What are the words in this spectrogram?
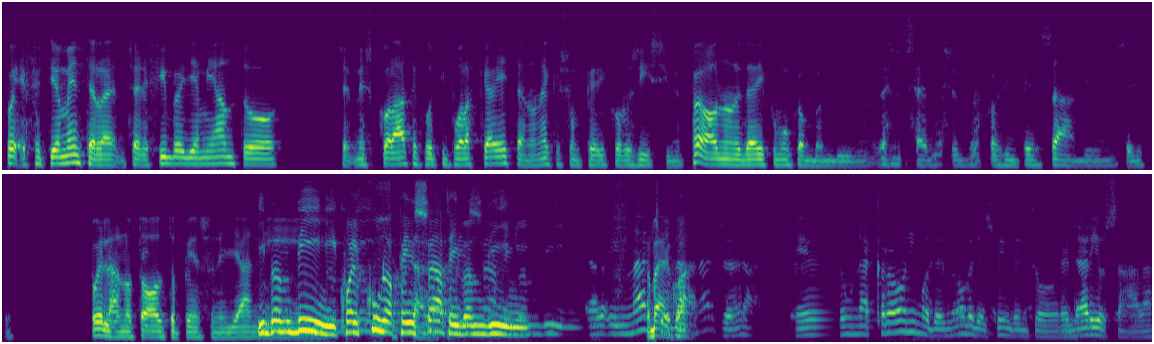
Poi effettivamente la- cioè, le fibre di amianto cioè, mescolate con tipo la careta non è che sono pericolosissime, però non le darei comunque a un bambino. Adesso sarebbe sempre una cosa impensabile, nel senso. Poi l'hanno tolto, penso, negli anni... I bambini, qualcuno ha 70. pensato ai bambini. Il marchio Vabbè, qua- è un acronimo del nome del suo inventore, Dario Sala,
